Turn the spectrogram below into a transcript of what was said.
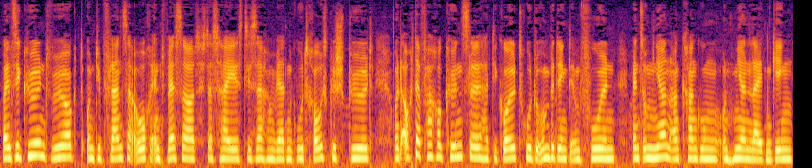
weil sie kühlend wirkt und die Pflanze auch entwässert. Das heißt, die Sachen werden gut rausgespült. Und auch der Facher Künzel hat die Goldrute unbedingt empfohlen, wenn es um Nierenerkrankungen und Nierenleiden ging.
